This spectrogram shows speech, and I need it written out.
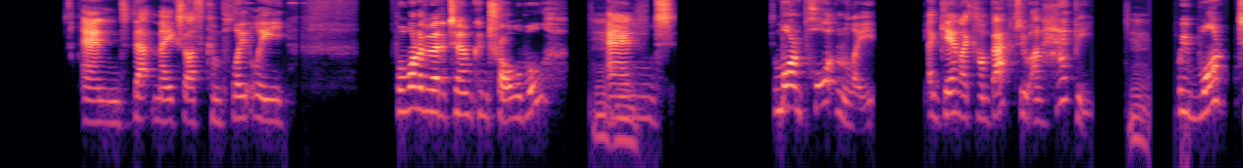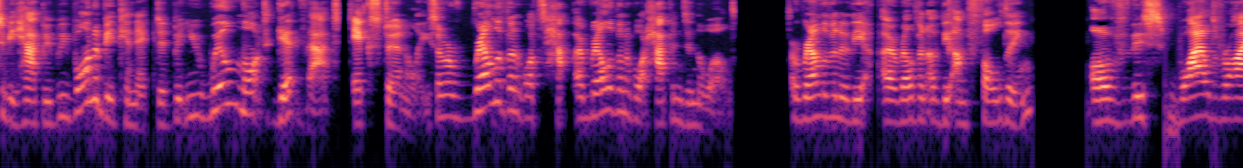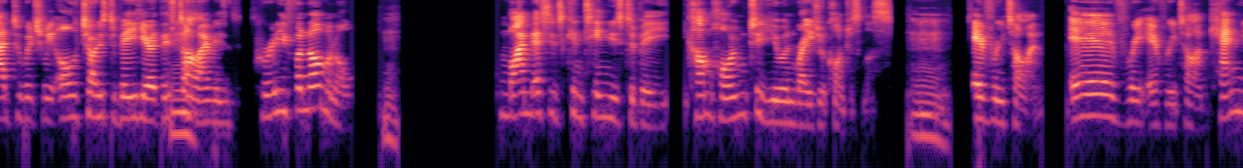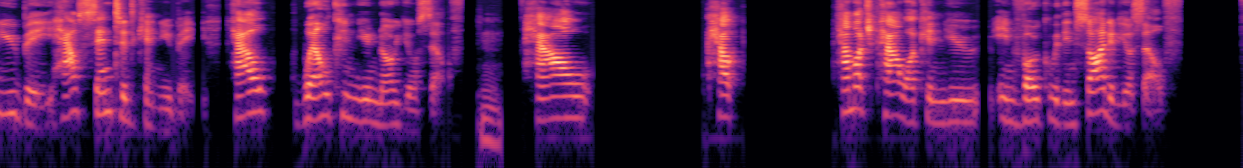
and that makes us completely for want of a better term controllable Mhm. and more importantly again i come back to unhappy Mm. we want to be happy we want to be connected but you will not get that externally so irrelevant what's ha- irrelevant of what happens in the world irrelevant of the irrelevant of the unfolding of this wild ride to which we all chose to be here at this Mm. time is pretty phenomenal. My message continues to be come home to you and raise your consciousness. Mm. every time. Every every time. Can you be? How centered can you be? How well can you know yourself? Mm. how how how much power can you invoke with inside of yourself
